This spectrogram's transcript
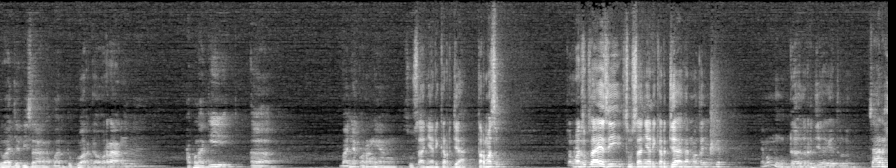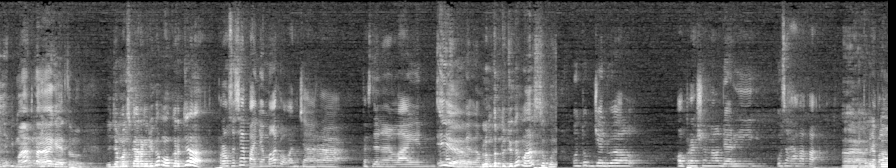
Itu aja bisa bantu keluarga orang. Apalagi eh, banyak orang yang susah nyari kerja. Termasuk termasuk saya sih susah nyari kerja kan makanya mikir emang mudah kerja gitu loh. Carinya di mana gitu loh. Ya zaman sekarang juga mau kerja prosesnya panjang banget wawancara tes dan lain-lain kan iya belum tentu juga masuk. untuk jadwal operasional dari usaha kakak Ah, Itu itu,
